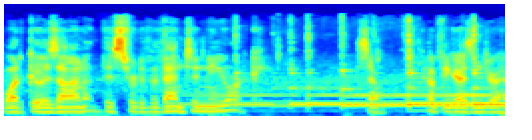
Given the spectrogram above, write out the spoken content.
what goes on at this sort of event in New York. So hope you guys enjoy.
